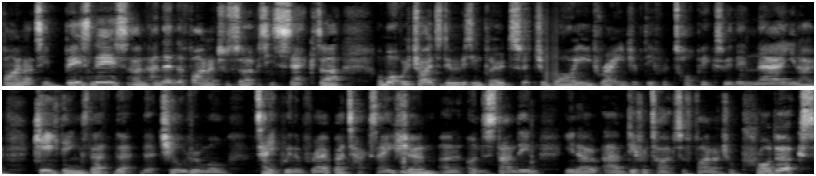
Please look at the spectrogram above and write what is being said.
finance in business, and, and then the financial services sector. And what we've tried to do is include such a wide range of different topics within there, you know, key things that, that, that children will take with them forever, taxation, uh, understanding, you know, um, different types of financial products,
